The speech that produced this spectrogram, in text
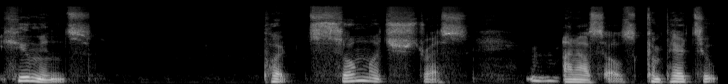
humans put so much stress Mhm. on ourselves compared to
